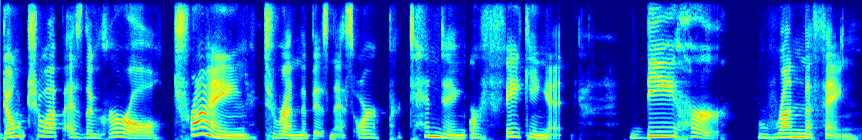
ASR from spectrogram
Don't show up as the girl trying to run the business or pretending or faking it. Be her, run the thing.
